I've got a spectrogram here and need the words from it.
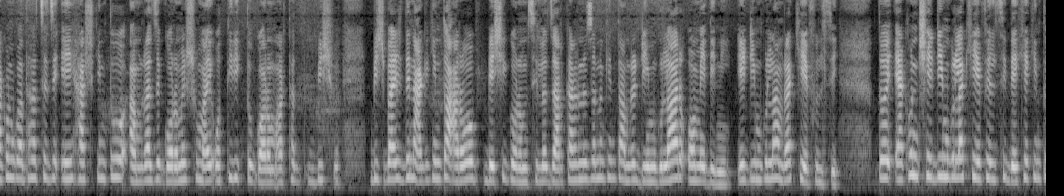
এখন কথা হচ্ছে যে এই হাঁস কিন্তু আমরা যে গরমের সময় অতিরিক্ত গরম, অর্থাৎ বিশ বিশ বাইশ দিন আগে কিন্তু আরও বেশি গরম ছিল, যার কারণের জন্য কিন্তু আমরা ডিমগুলো আর অমে দিনি এই ডিমগুলো আমরা খেয়ে ফেলছি। তো এখন সেই ডিমগুলো খেয়ে ফেলছি দেখে কিন্তু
